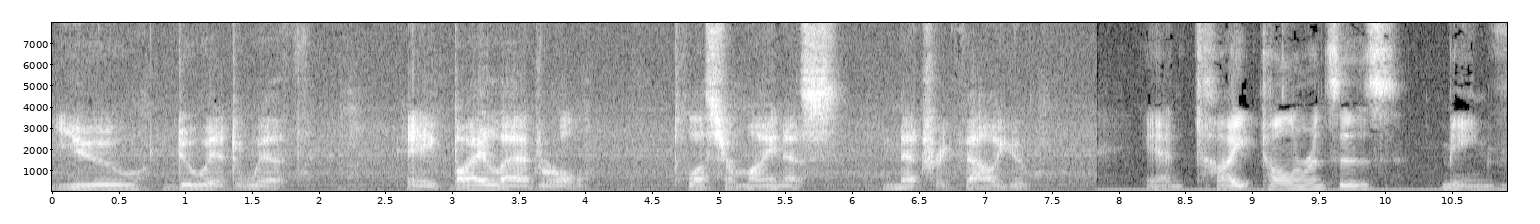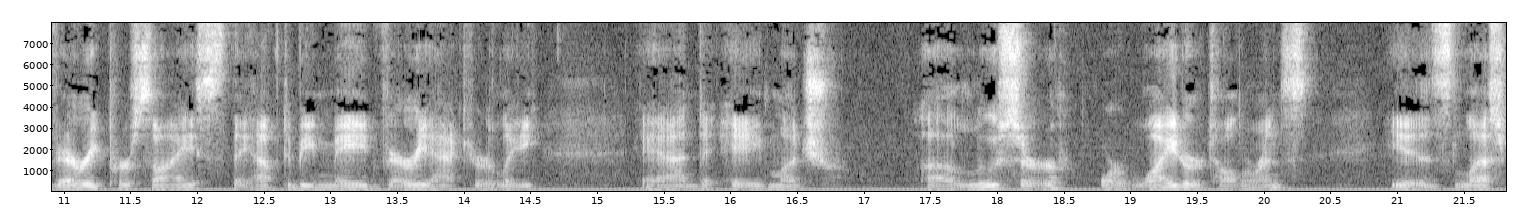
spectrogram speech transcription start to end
you do it with a bilateral plus or minus metric value. And tight tolerances mean very precise, they have to be made very accurately, and a much uh, looser or wider tolerance is less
